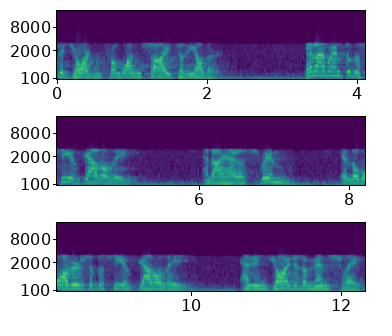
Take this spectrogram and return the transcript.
the Jordan from one side to the other. Then I went to the Sea of Galilee, and I had a swim in the waters of the Sea of Galilee and enjoyed it immensely.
